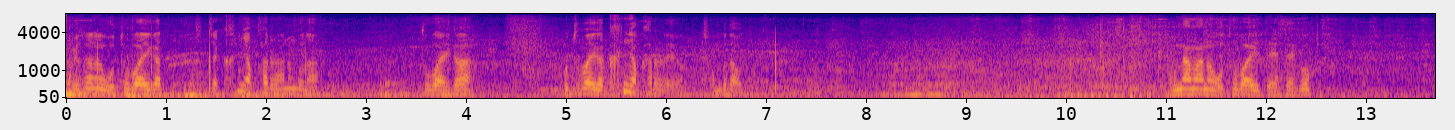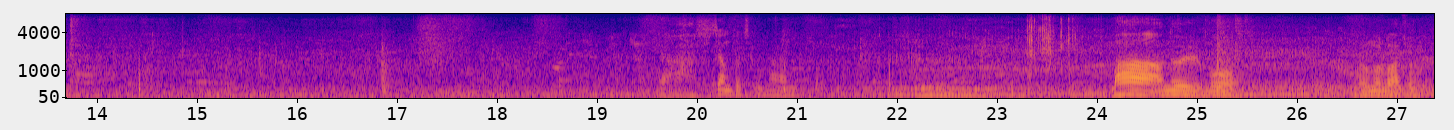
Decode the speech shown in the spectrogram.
여기서는 오토바이가 진짜 큰 역할을 하는구나. 오토바이가 오토바이가 큰 역할을 해요. 전부 다 오토바이. 동남아는 오토바이 대세고 야 시장도 장난 아니야. 음, 마늘 뭐 이런 걸로 아주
